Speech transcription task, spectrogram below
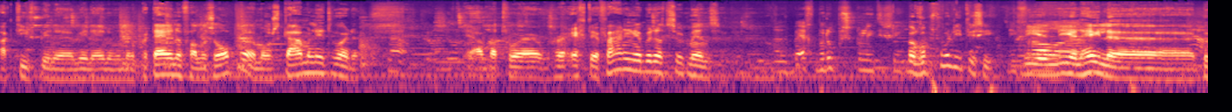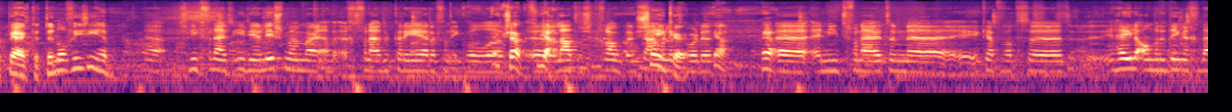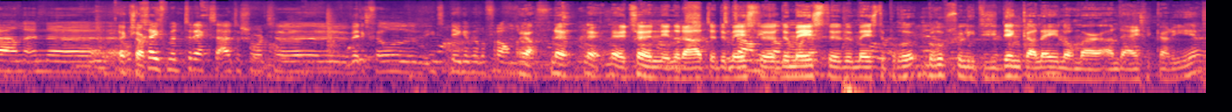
actief binnen, binnen een of andere partij. En dan vallen ze op, dan mogen ze Kamerlid worden. Ja. Ja, wat voor, voor echte ervaring hebben dat soort mensen? Echt beroepspolitici. Beroepspolitici. Die Die, vooral, een- die een eh, hele beperkte tunnelvisie hebben. Ja, dus niet vanuit idealisme, maar echt vanuit een carrière van ik wil eh, Exact, ja. later als ik groot ben Kamerlid worden. Ja, en niet vanuit een, ik heb wat hele andere dingen gedaan en op een gegeven moment trekt uit een soort, weet ik veel, iets dingen willen veranderen. Ja, nee, nee, nee, het zijn inderdaad de, Totaal meeste, de, meeste, de meeste bero- beroepspolitici denken alleen nog maar aan de eigen carrière.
